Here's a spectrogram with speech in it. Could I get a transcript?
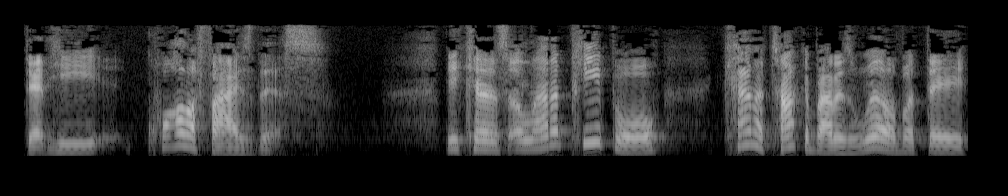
that he qualifies this. Because a lot of people kind of talk about his will, but they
